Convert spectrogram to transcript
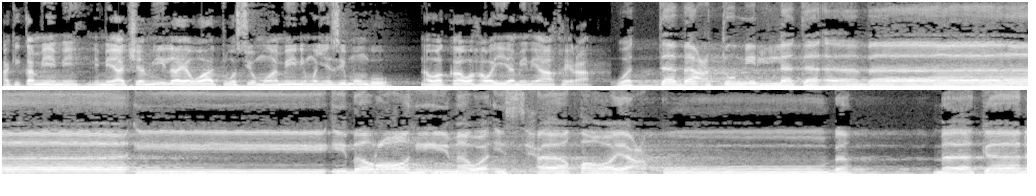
Hakika mimi nimeacha mila ya watu wasiomwamini Mwenyezi Mungu na wakawa hawaiamini akhira wattaba'tu millata abai ibrahim wa ishaq wa yaqub ما كان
